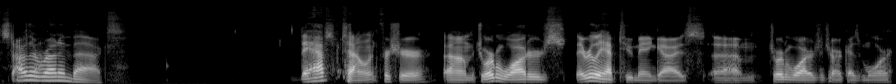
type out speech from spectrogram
Stop Are the running backs? They have some talent for sure. Um, Jordan Waters, they really have two main guys. Um, Jordan Waters and Jaquez Moore,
